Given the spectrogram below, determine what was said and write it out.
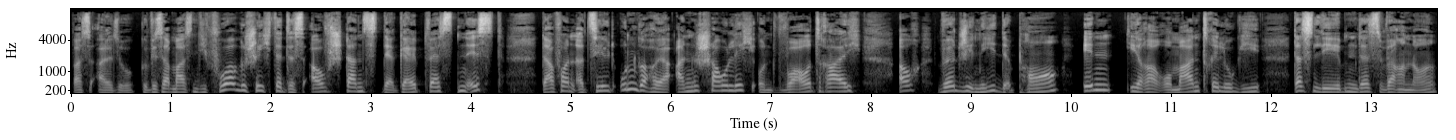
was also gewissermaßen die Vorgeschichte des Aufstands der Gelbwesten ist, davon erzählt ungeheuer anschaulich und wortreich auch Virginie Despont in ihrer Romantrilogie Das Leben des Vernon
